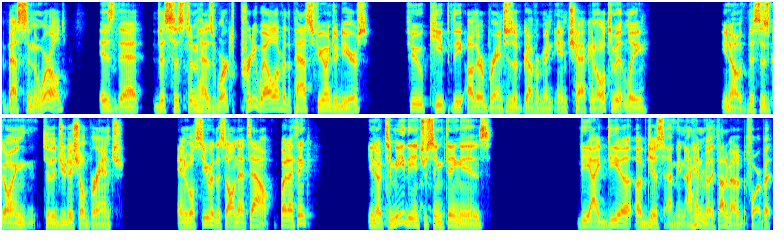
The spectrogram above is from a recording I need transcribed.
the best in the world. Is that the system has worked pretty well over the past few hundred years to keep the other branches of government in check, and ultimately, you know, this is going to the judicial branch, and we'll see where this all nets out. But I think, you know, to me, the interesting thing is the idea of just, I mean, I hadn't really thought about it before, but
